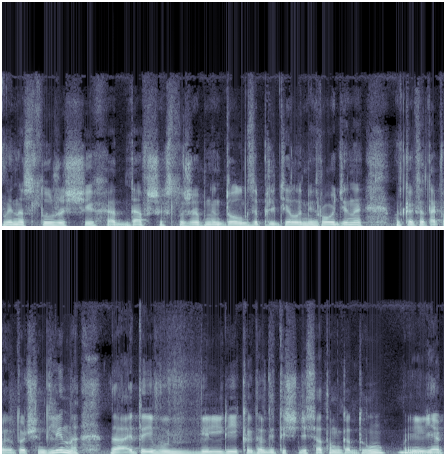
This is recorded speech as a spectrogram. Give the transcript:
военнослужащих, отдавших служебный долг за пределами Родины. Вот как-то так вот, это очень длинно. Да, это его ввели когда в 2010 году. И я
